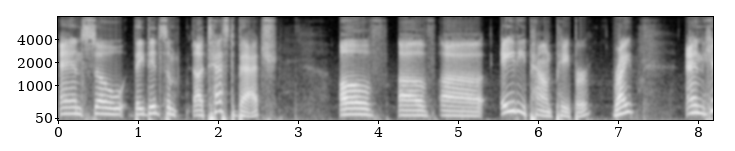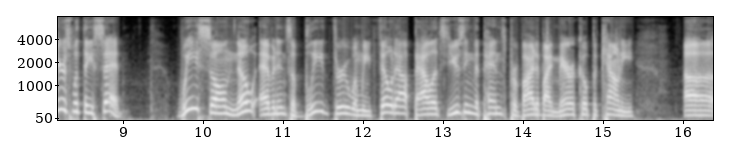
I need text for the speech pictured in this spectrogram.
And so they did some a test batch of of uh, 80 pound paper, right? And here's what they said we saw no evidence of bleed through when we filled out ballots using the pens provided by Maricopa County uh,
